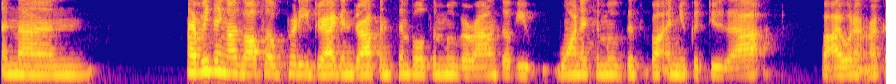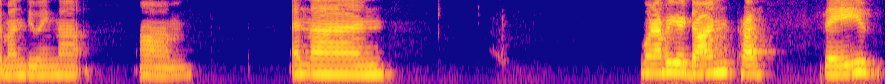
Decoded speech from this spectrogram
and then everything is also pretty drag and drop and simple to move around. So if you wanted to move this button, you could do that, but I wouldn't recommend doing that. Um, and then whenever you're done, press save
